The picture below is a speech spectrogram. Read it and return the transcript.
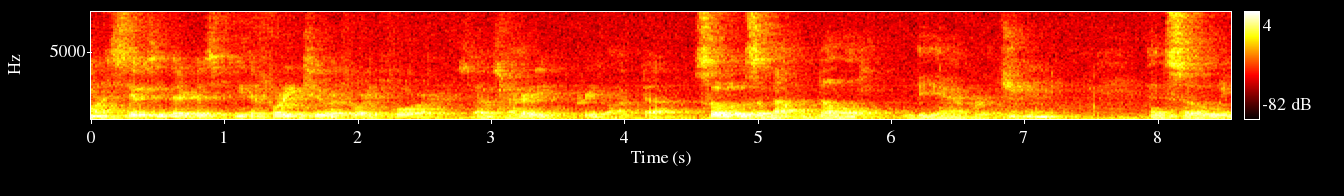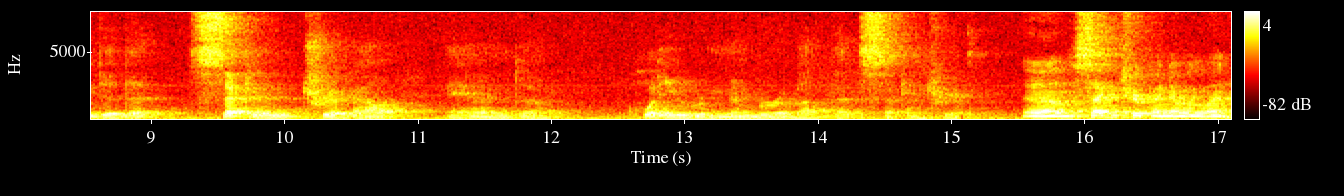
want to say it was either it was either forty-two or forty-four. So it was Okay. pretty pretty locked up. So it was about double the average. hmm And so we did that second trip out and uh, what do you remember about that second trip? Um, the second trip, I know we went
